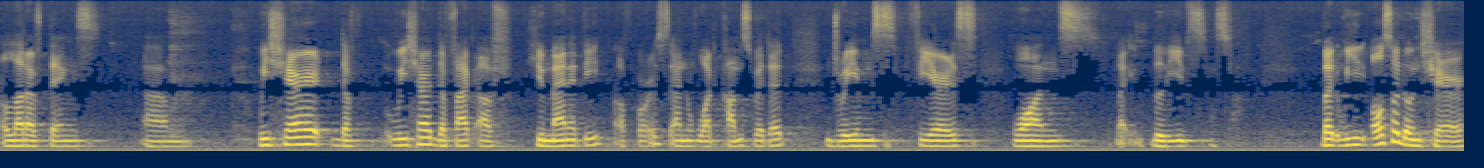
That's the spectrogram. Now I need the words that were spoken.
a lot of things. Um, we share the we share the fact of humanity, of course, and what comes with it, dreams, fears, wants, like beliefs. But we also don't share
